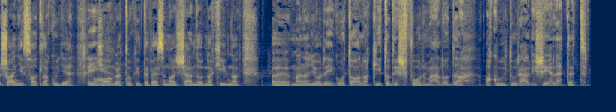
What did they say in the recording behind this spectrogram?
Sanyizhatlak, ugye? Igen. A hallgatók itt persze Nagy Sándornak hívnak. Már nagyon régóta alakítod és formálod a, a kulturális életet.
